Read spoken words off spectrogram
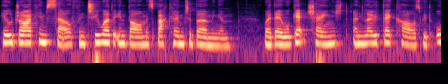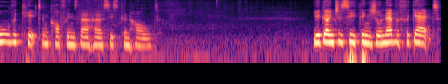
He'll drive himself and two other embalmers back home to Birmingham, where they will get changed and load their cars with all the kit and coffins their hearses can hold. You're going to see things you'll never forget.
